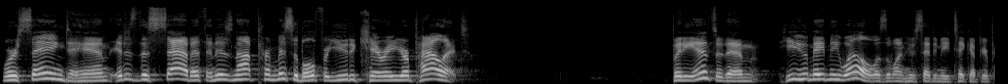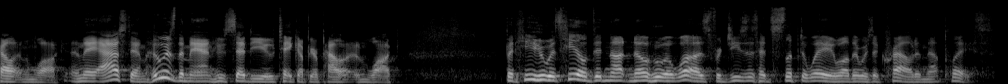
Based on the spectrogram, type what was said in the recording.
were saying to him, It is the Sabbath, and it is not permissible for you to carry your pallet. But he answered them, He who made me well was the one who said to me, Take up your pallet and walk. And they asked him, Who is the man who said to you, Take up your pallet and walk? But he who was healed did not know who it was, for Jesus had slipped away while there was a crowd in that place.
